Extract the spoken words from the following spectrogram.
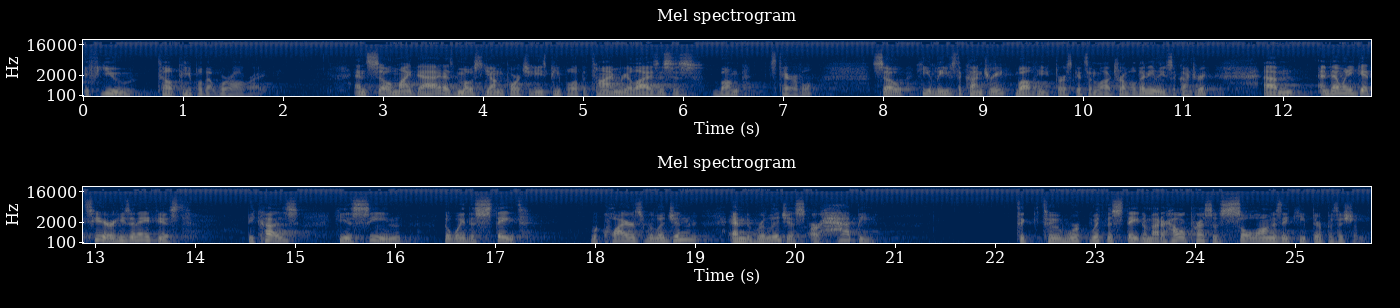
if you tell people that we're all right. And so my dad, as most young Portuguese people at the time, realized this is bunk, it's terrible. So he leaves the country. Well, he first gets in a lot of trouble, then he leaves the country. Um, and then when he gets here, he's an atheist because he has seen the way the state requires religion, and the religious are happy to, to work with the state, no matter how oppressive, so long as they keep their position.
